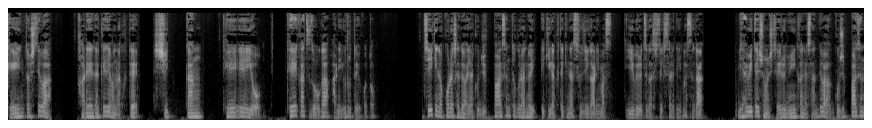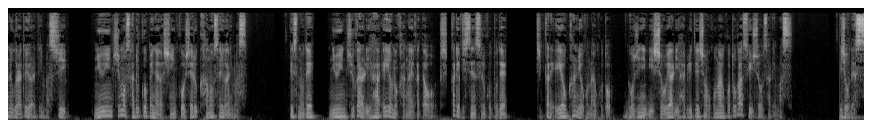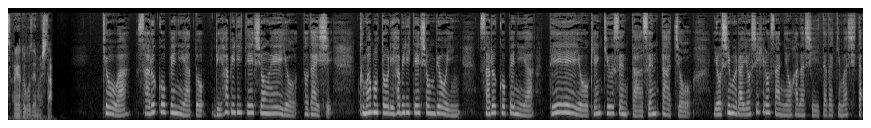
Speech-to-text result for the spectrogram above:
原因としては、加齢だけではなくて、疾患、低栄養、低活動があり得るということ。地域の高齢者では約10%ぐらいの疫学的な数字があります。有病率が指摘されていますが、リハビリテーションしている入院患者さんでは50%ぐらいと言われていますし、入院中もサルコペニアが進行している可能性があります。ですので、入院中からリハ栄養の考え方をしっかり実践することで、しっかり栄養管理を行うこと、同時に立証やリハビリテーションを行うことが推奨されます。以上です。ありがとうございました。今日はサルコペニアとリハビリテーション栄養と題し、熊本リハビリテーション病院サルコペニア低栄養研究センターセンター長吉村義弘さんにお話しいただきました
